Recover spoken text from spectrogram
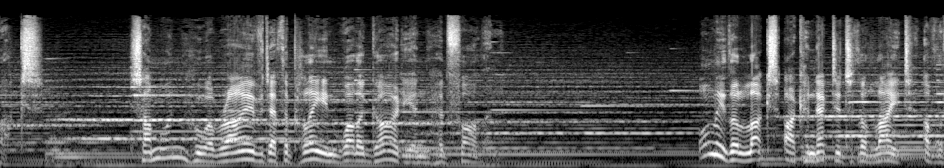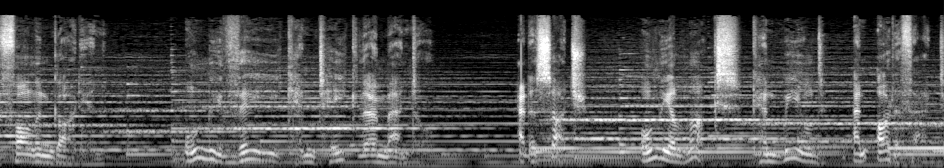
Lux. Someone who arrived at the plane while a guardian had fallen. Only the Lux are connected to the light of the fallen guardian. Only they can take their mantle. And as such, only a Lux can wield an artifact.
